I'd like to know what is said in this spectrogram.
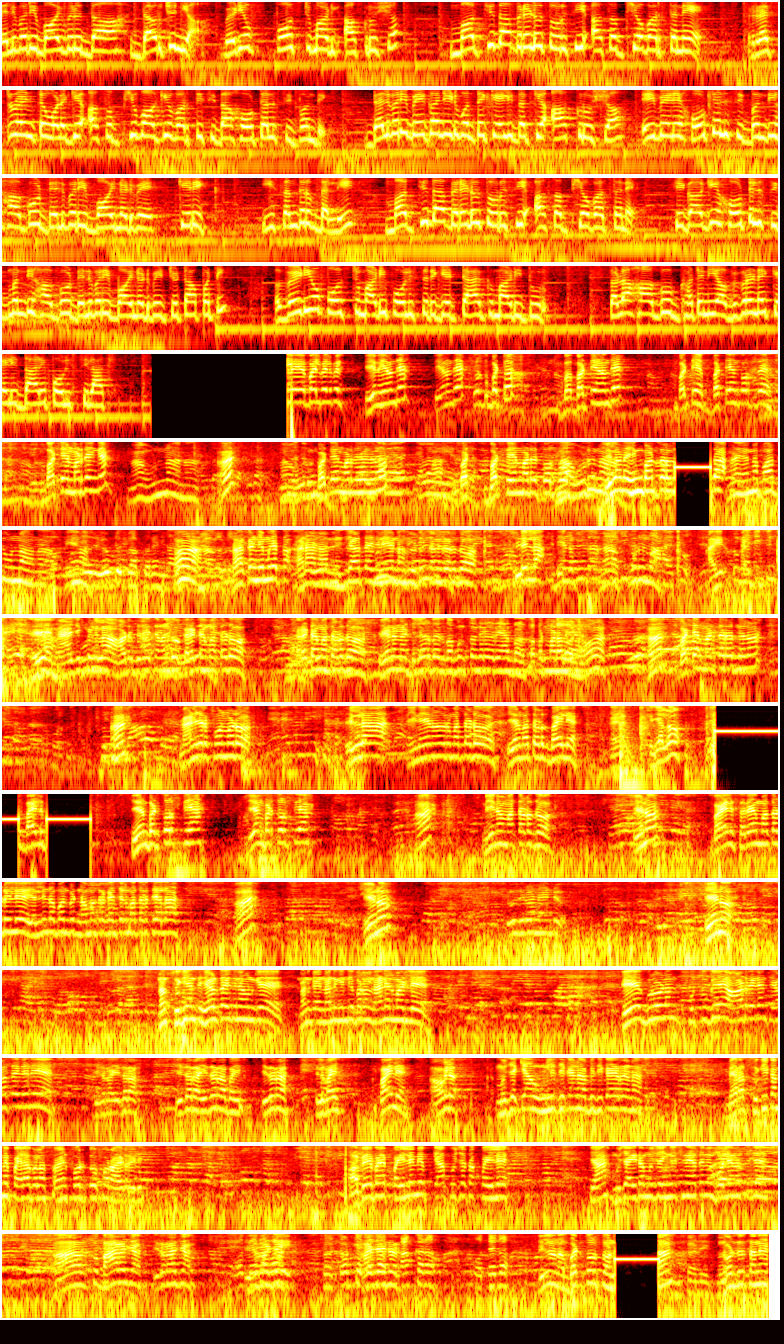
Delivery boy ವಿರುದ್ಧ ದೌರ್ಜನ್ಯ. Video post ಮಾಡಿ ಆಕ್ರೋಶ. ಮಧ್ಯದ ಬೆರಳು ತೋರಿಸಿ ಅಸಭ್ಯ ವರ್ತನೆ. ರೆಸ್ಟೋರೆಂಟ್ ಒಳಗೆ ಅಸಭ್ಯವಾಗಿ ವರ್ತಿಸಿದ ಹೋಟೆಲ್ ಸಿಬ್ಬಂದಿ. ಡೆಲಿವರಿ ಬೇಗ ನೀಡುವಂತೆ ಕೇಳಿದ್ದಕ್ಕೆ ಆಕ್ರೋಶ. ಈ ವೇಳೆ ಹೋಟೆಲ್ ಸಿಬ್ಬಂದಿ ಹಾಗೂ ಡೆಲಿವರಿ ಬಾಯ್ ನಡುವೆ ಕಿರಿಕ್. ಈ ಸಂದರ್ಭದಲ್ಲಿ ಮಧ್ಯದ ಬೆರಳು ತೋರಿಸಿ ಅಸಭ್ಯ ವರ್ತನೆ. ಹೀಗಾಗಿ ಹೋಟೆಲ್ ಸಿಬ್ಬಂದಿ ಹಾಗೂ ಡೆಲಿವರಿ ಬಾಯ್ ನಡುವೆ ಚಟಾಪಟಿ. ವಿಡಿಯೋ ಪೋಸ್ಟ್ ಮಾಡಿ ಪೊಲೀಸರಿಗೆ ಟ್ಯಾಗ್ ಮಾಡಿ ದೂರು. ಸ್ಥಳ ಹಾಗೂ ಘಟನೆಯ ವಿವರಣೆ ಕೇಳಿದ್ದಾರೆ ಪೊಲೀಸ್ ಇಲಾಖೆ. ಏನಂದೆ? ಏನಂದೆ? ತೋರ್ಸು ಬಟ್ಟು. ಬಟ್ಟೆ ಏನಂದೆ? ಬಟ್ಟೆ ಬಟ್ಟೆ ಏನ್ ತೋರ್ಸ್ದೆ? ಬಟ್ಟೆ ಏನ್ ಮಾಡ್ದೆ ಹಂಗೆ? ಬಟ್ಟೆ ಏನ್ ಮಾಡ್ದೆ ಹೇಳಿ ಬಟ್ ಬಟ್ಟೆ ಏನ್ ಮಾಡ್ದೆ ತೋರ್ಸು. ಇಲ್ಲ ಹಿಂಗ್ ಮಾಡ್ತಾರ ಯಾಕಂದ್ರೆ ನಿಮ್ಗೆ ತ- ಅಣ್ಣ ನಾನು ನಿಜ ಹೇಳ್ತಾ ಇದೀನಿ ನಂದು ಯೂಟ್ಯೂಬ್ ಚಾನಲ್ ಇರೋದು. ಇಲ್ಲ ನೀನು ಐ- ಏ ಮ್ಯಾಜಿಕ್ ಪಿನ್ ಇಲ್ಲ ಆರ್ಡರ್ ಬಿದ್ದೈತೆ ನಂದು. ಕರೆಕ್ಟ್ ಆಗಿ ಮಾತಾಡು. ಕರೆಕ್ಟ್ ಮಾತಾಡೋದು. ಏನಣ್ಣ ಡಿಲರ್ ಬಾಯ್ ಗೊಬ್ಬರ ತಂದ್ರೆ ಯಾರು ಸಪೋರ್ಟ್ ಮಾಡಲ್ಲ ನೀವು? ಹಾ? ಬಟ್ಟೆ ಏನ್ ಮಾಡ್ತಾ ಇರೋದು ನೀನು? ಹಾ? ಮ್ಯಾನೇಜರ್ ಫೋನ್ ಮಾಡು. ಇಲ್ಲ, ನೀನೇನಾದ್ರು ಮಾತಾಡು. ಏನ್ ಮಾತಾಡೋದು ಬಾಯ್ಲಿ? ಸಿಗಲ್ಲೋ ಬಾಯ್ಲಿ ಏನ್ ಬಟ್ ತೋರಿಸ್ತೀಯಾ? ಏನ್ ಬಟ್ ತೋರಿಸ್ತೀಯಾ? ಹಾ? ನೀನ ಮಾತಾಡೋದು. ಏನು? ಬಾಯ್ಲಿ ಸರಿಯಾಗಿ ಮಾತಾಡು ಇಲ್ಲಿ. ಎಲ್ಲಿಂದ ಬಂದ್ಬಿಟ್ಟು ನಮ್ಮ ಹತ್ರ ಗಂಚಲ್ಲಿ ಮಾತಾಡ್ತೀಯಲ್ಲ? ಹಾ? ಏನು? ಏನು? ನಾನು ಸುಗಿ ಅಂತ ಹೇಳ್ತಾ ಇದ್ದೀನಿ ಅವ್ನಿಗೆ ನನ್ಗೆ ನನಗೆ ಹಿಂದಿ ಬರಲ್ಲ ನಾನೇನ್ ಮಾಡ್ಲಿ ಏ ಗುರು ನನ್ ಸುಗಿ ಆರ್ಡರ್ ರೆಡಿ ಅಂತ ಹೇಳ್ತಾ ಇದ್ದೀನಿ ಇದರ ಇದರ ಇದರ ಇದರ ಬೈ ಇದರ ಇಲ್ಲಿ ಬೈ ಬಾಯ್ಲಿ ಅವಾಗಲೇ मुझे क्या उंगली दिखाना अभी दिखा रहा ना मेरा स्विगी का मैं पहला बोला seven four two four order ready अबे भाई पहले मैं क्या पूछा था पहले क्या मुझे आइटम मुझे इंग्लिश नहीं आता मैं बोले ना तुझे हाँ तो बाहर आ जा इधर आ जा इधर आ जा आ जा इधर ಇಲ್ಲ ನಾ ಬಟ್ ತೋರ್ಸೋ ನೋಡಿದ್ರೆ ತಾನೇ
